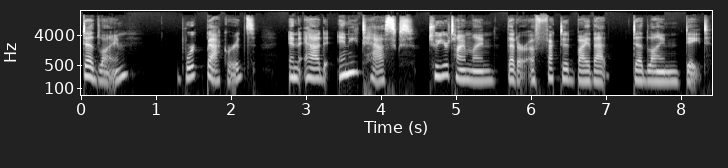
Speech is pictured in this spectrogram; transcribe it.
deadline, work backwards and add any tasks to your timeline that are affected by that deadline date?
